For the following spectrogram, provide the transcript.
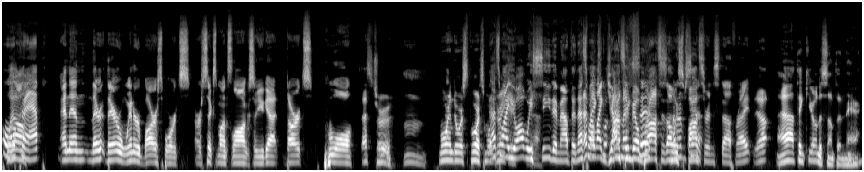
Well, crap. And then their their winter bar sports are six months long. So you got darts, pool. That's true. Mm. More indoor sports. More. That's why you always Yeah. see them out there. And that's That why makes- like Johnsonville sense. Brats is always 100%. sponsoring stuff, right? Yeah. I think you're onto something there.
